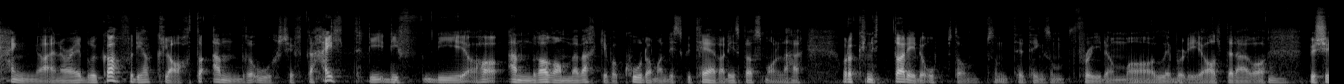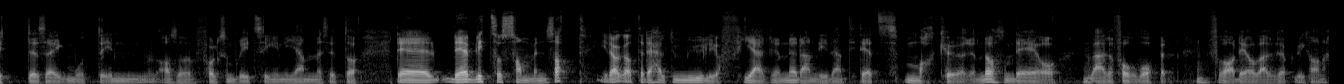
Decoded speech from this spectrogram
penger NRA bruker, for de har klart å endre endre ordskiftet helt. De, de, de har endra rammeverket for hvordan man diskuterer de spørsmålene her. Og da knytter de det opp som, som, til ting som freedom og liberty og alt det der, og mm. beskytte seg mot inn, altså folk som bryter seg inn i hjemmet sitt. Det, det, er blitt så sammensatt i dag at det er helt umulig å fjerne den identitetsmarkøren da, som det er å være for våpen, fra det å være republikaner.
